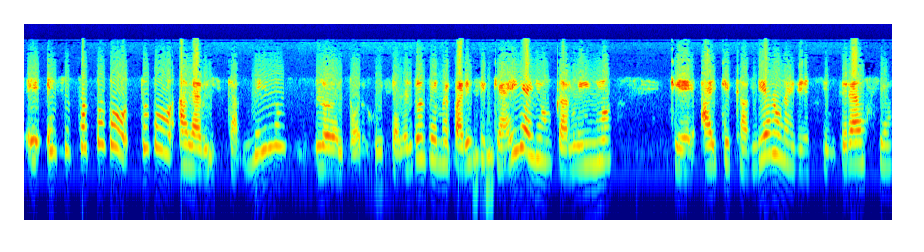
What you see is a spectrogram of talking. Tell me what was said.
eh, eso está todo, todo a la vista, menos lo del Poder Judicial. Entonces me parece que ahí hay un camino que hay que cambiar una idiosincrasia,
